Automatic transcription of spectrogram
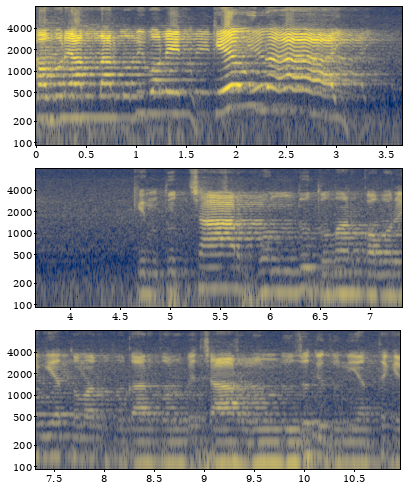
কবরে আল্লাহর নবী বলেন কেউ নাই কিন্তু চার বন্ধু তোমার কবরে গিয়ে তোমার উপকার করবে চার বন্ধু যদি দুনিয়ার থেকে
